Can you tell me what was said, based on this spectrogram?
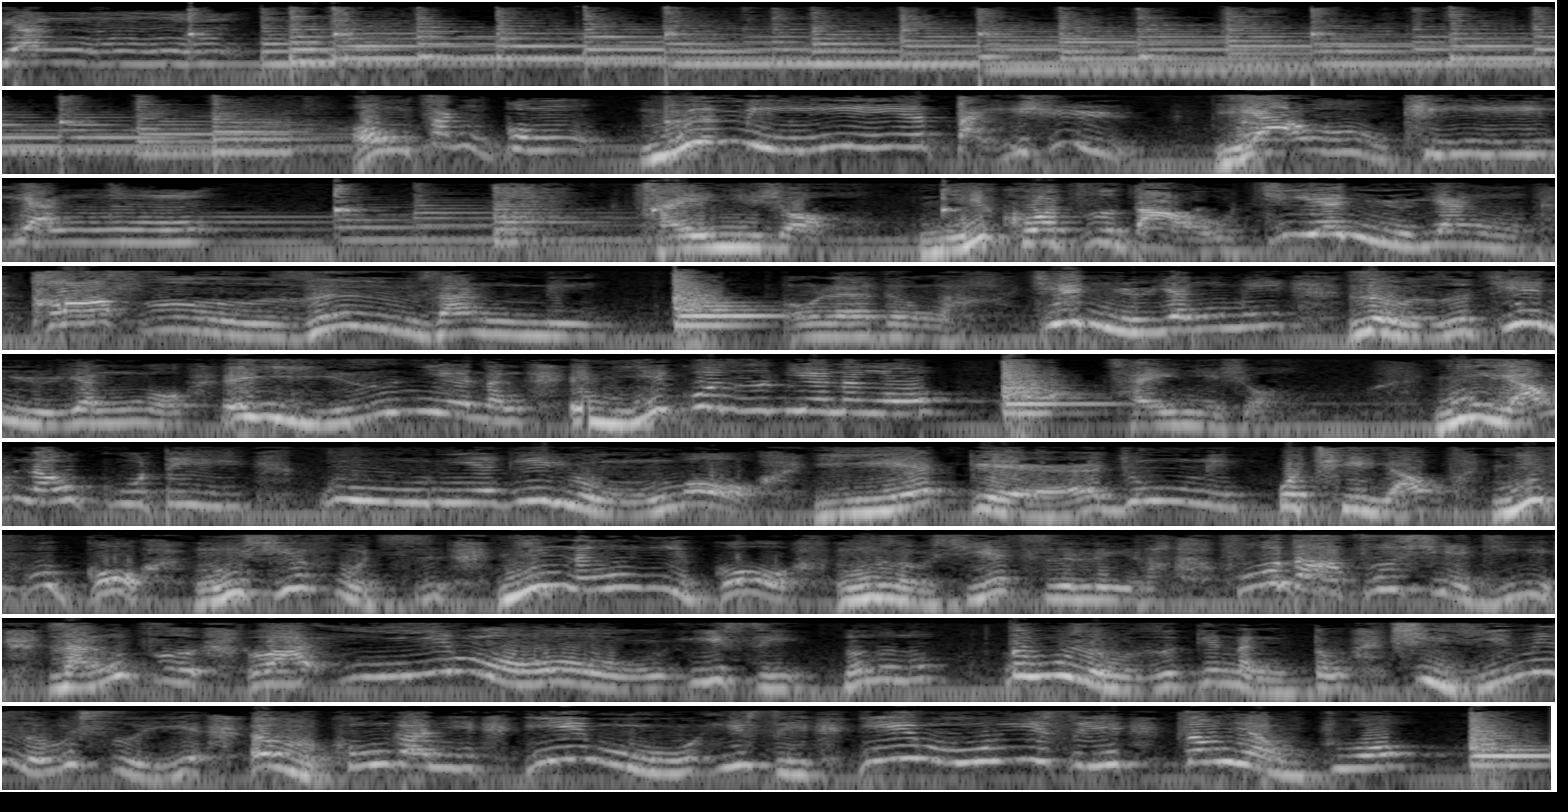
样。红掌公满面带须要开样。才女说。你可知道贱女人她是柔人的？后来都啊！见女人么？若是见女人么？也是孽人，你不是孽人哦！才你小，你要闹过的姑娘的容貌也各种的，我且要你富哥，我先夫妻，你能一个，我就先吃来了。富大子写的，让子那一模一色，喏喏喏，都如是个能多，写一没如事业，悟空干你一模一色，一模一色，怎样做？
